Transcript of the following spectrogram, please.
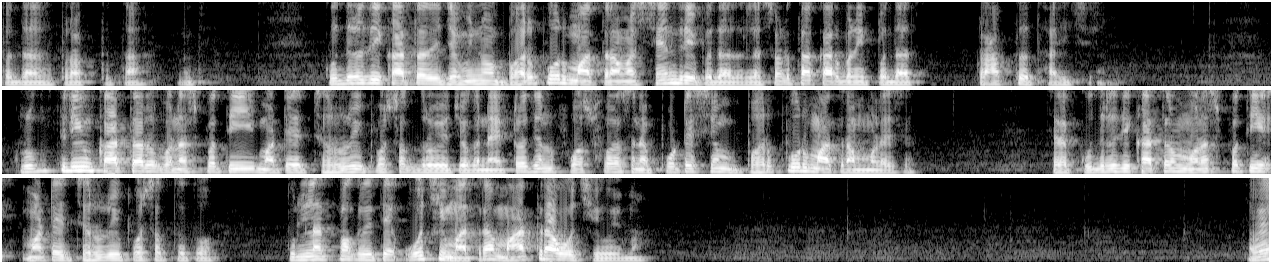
પદાર્થ પ્રાપ્ત થતા નથી. કુદરતી ખાતરથી જમીનમાં ભરપૂર માત્રામાં સેન્દ્રિય પદાર્થ એટલે સડતા કાર્બનિક પદાર્થ પ્રાપ્ત થાય છે. કૃત્રિમ ખાતર વનસ્પતિ માટે જરૂરી પોષક દ્રવ્યો છે કે નાઇટ્રોજન, ફોસ્ફરસ અને પોટેશિયમ ભરપૂર માત્રામાં મળે છે. જ્યારે કુદરતી ખાતરમાં વનસ્પતિ માટે જરૂરી પોષક તત્વો તુલનાત્મક રીતે ઓછી માત્રા માત્રા ઓછી હોય એમાં. હવે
